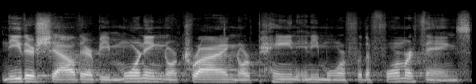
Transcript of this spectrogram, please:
Neither shall there be mourning, nor crying, nor pain anymore, for the former things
